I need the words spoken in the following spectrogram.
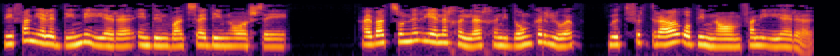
Wie van jullie dien die Heere en doen wat sy dienaar sê? Hij wat zonder enige lig in die donker loop, moet vertrouwen op die naam van die Heere,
